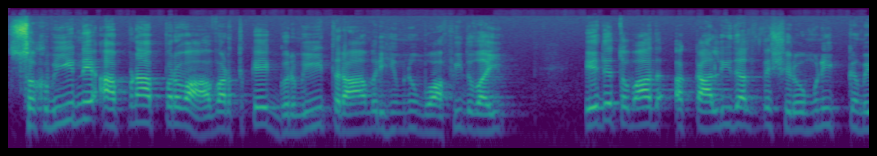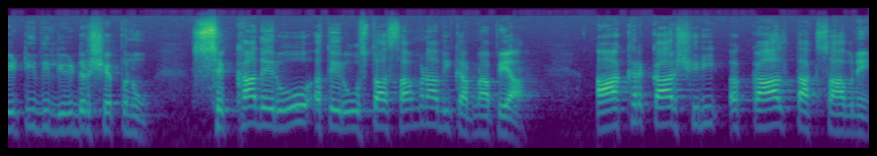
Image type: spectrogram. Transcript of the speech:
ਸੁਖਵੀਰ ਨੇ ਆਪਣਾ ਪ੍ਰਭਾਵ ਵਰਤ ਕੇ ਗੁਰਮੀਤ ਰਾਮ ਰਹੀਮ ਨੂੰ ਮੁਆਫੀ ਦਵਾਈ। ਇਹਦੇ ਤੋਂ ਬਾਅਦ ਅਕਾਲੀ ਦਲ ਤੇ ਸ਼੍ਰੋਮਣੀ ਕਮੇਟੀ ਦੀ ਲੀਡਰਸ਼ਿਪ ਨੂੰ ਸਿੱਖਾਂ ਦੇ ਰੋਹ ਅਤੇ ਰੋਸ ਦਾ ਸਾਹਮਣਾ ਵੀ ਕਰਨਾ ਪਿਆ। ਆਖਰਕਾਰ ਸ੍ਰੀ ਅਕਾਲ ਤਖਤ ਸਾਹਿਬ ਨੇ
